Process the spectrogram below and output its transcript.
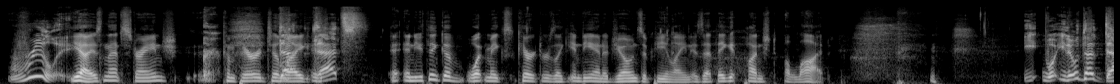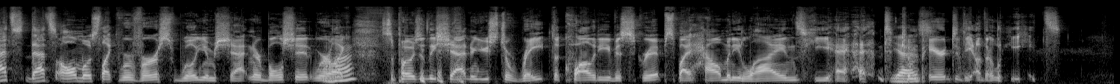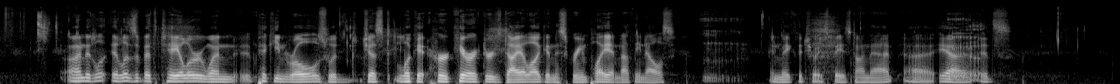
Really? Yeah, isn't that strange compared to That- like that's and you think of what makes characters like Indiana Jones appealing is that they get punched a lot. Well, you know that that's that's almost like reverse William Shatner bullshit, where Uh-huh. like supposedly Shatner used to rate the quality of his scripts by how many lines he had Yes. compared to the other leads. And El- Elizabeth Taylor, when picking roles, would just look at her character's dialogue in the screenplay and nothing else, and make the choice based on that. Uh, yeah, it's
